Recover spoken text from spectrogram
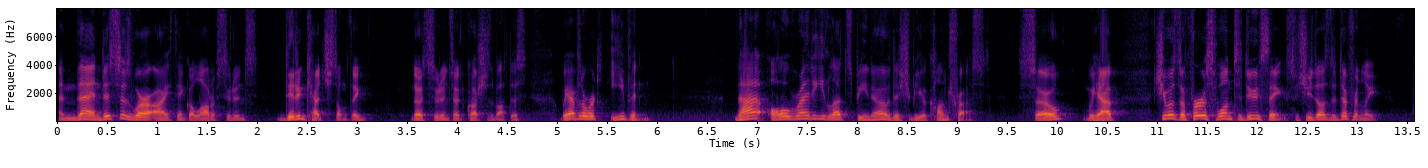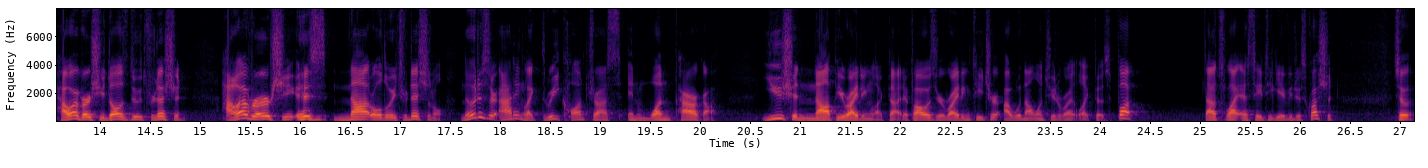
and then this is where I think a lot of students didn't catch something. The students had questions about this. We have the word even. That already lets me know there should be a contrast. So we have she was the first one to do things, so she does it differently. However, she does do tradition. However, she is not all the way traditional. Notice they're adding like three contrasts in one paragraph. You should not be writing like that. If I was your writing teacher, I would not want you to write like this. But that's why SAT gave you this question. So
